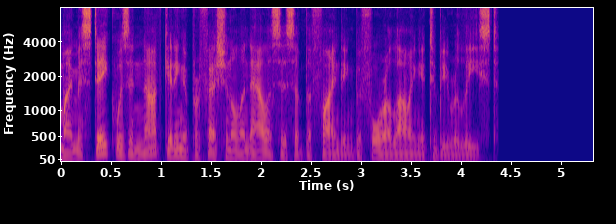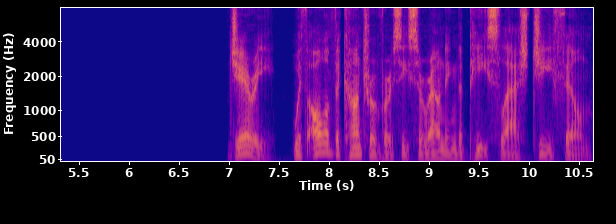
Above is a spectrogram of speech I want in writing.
My mistake was in not getting a professional analysis of the finding before allowing it to be released. Gerry, with all of the controversy surrounding the P/G film,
